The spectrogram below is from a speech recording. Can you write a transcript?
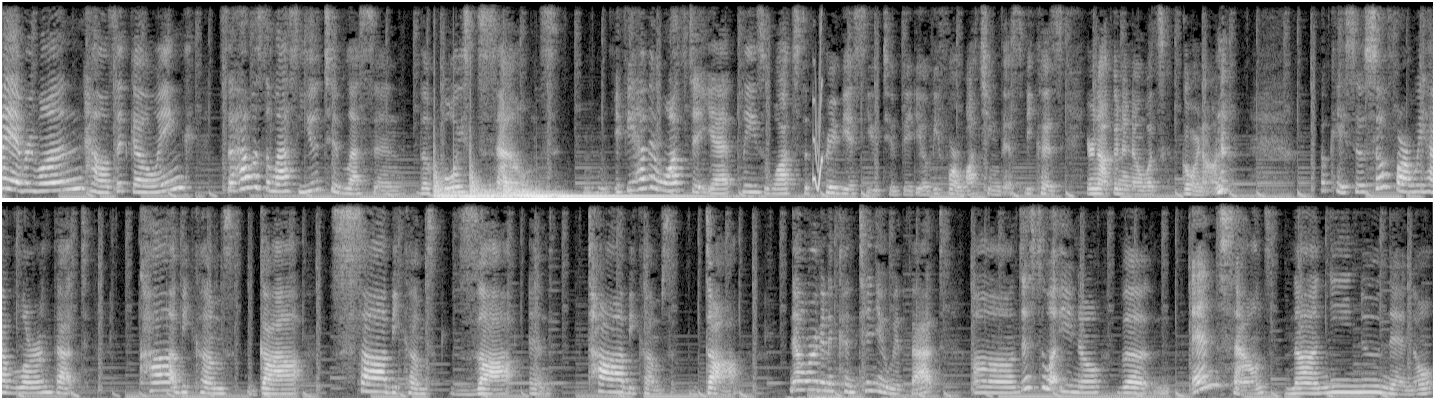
Hi everyone, how's it going? So how was the last YouTube lesson, the voiced sounds? Mhm. If you haven't watched it yet, please watch the previous YouTube video before watching this because you're not going to know what's going on. okay, so so far we have learned that ka becomes ga, sa becomes za, and ta becomes da. Now we're going to continue with that. Uh, just to let you know, the n sounds, na, ni, nu, ne, no,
